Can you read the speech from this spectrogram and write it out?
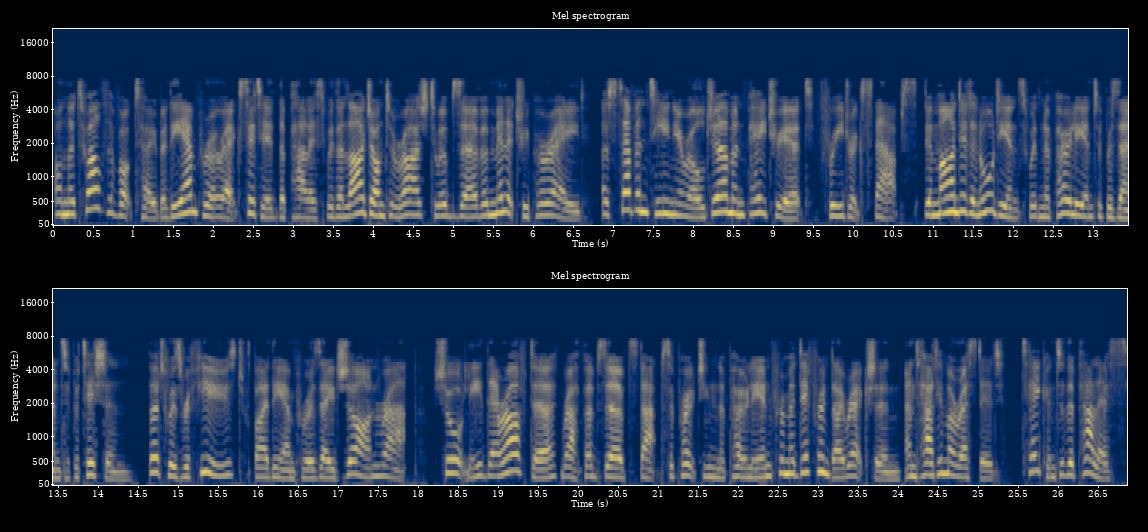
On 12 October the emperor exited the palace with a large entourage to observe a military parade. A 17-year-old German patriot, Friedrich Staps, demanded an audience with Napoleon to present a petition, but was refused by the emperor's aide Jean Rapp. Shortly thereafter, Rapp observed Staps approaching Napoleon from a different direction, and had him arrested. Taken to the palace,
